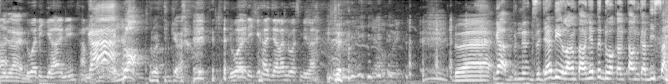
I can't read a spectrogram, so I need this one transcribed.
Sembilan. dua tiga ini sama Enggak. Blok. Dua tiga. dua tiga jalan dua sembilan Dua. Enggak bener bisa jadi ulang tahunnya tuh dua kali tahun kehabisan.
